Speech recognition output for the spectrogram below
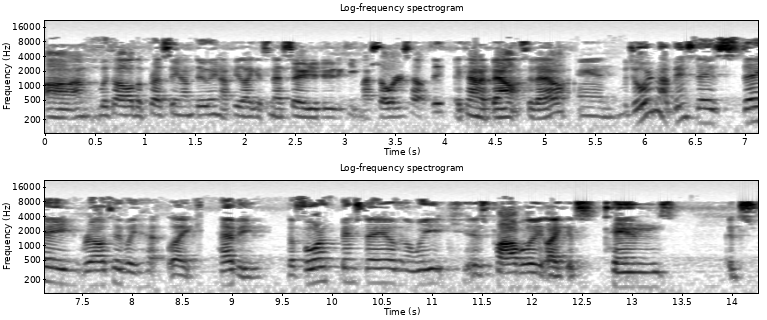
Um, with all the pressing I'm doing, I feel like it's necessary to do to keep my shoulders healthy. They kind of balance it out. And majority of my bench days stay relatively he- like heavy. The fourth bench day of the week is probably like it's tens, it's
